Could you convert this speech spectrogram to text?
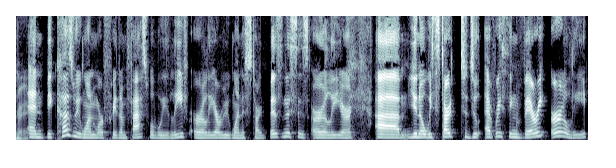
Right. And because we want more freedom fast, well, we leave earlier. We want to start businesses earlier. Um, you know, we start to do everything very early,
